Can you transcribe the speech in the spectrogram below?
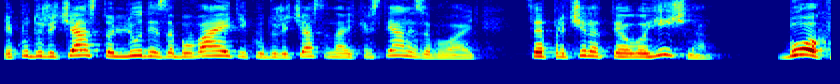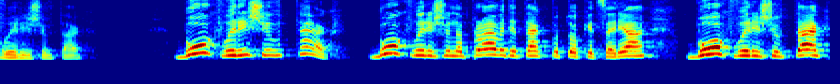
яку дуже часто люди забувають, яку дуже часто навіть християни забувають. Це причина теологічна. Бог вирішив так. Бог вирішив так. Бог вирішив направити так потоки царя. Бог вирішив так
